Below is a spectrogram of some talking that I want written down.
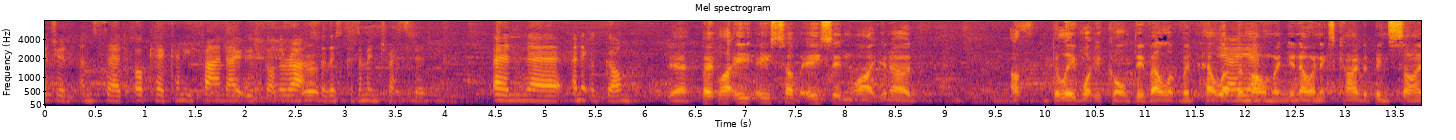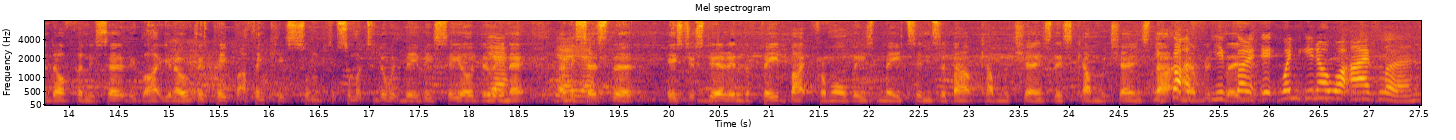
agent and said, "Okay, can you find out who's got the rights Yeah. for this? Because I'm interested." And uh, and it had gone. yeah. But like he, he's sub, he's in like you know. I th- believe what you call development hell Yeah, at the yeah. moment, you know, and it's kind of been signed off. And he said, like, you know, there's people. I think it's some something to do with BBC or doing Yeah. it. And he yeah. says that he's just hearing the feedback from all these meetings about can we change this, can we change that, You've got, and to, everything. you've got it, when you know what I've learned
